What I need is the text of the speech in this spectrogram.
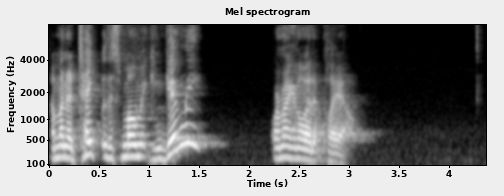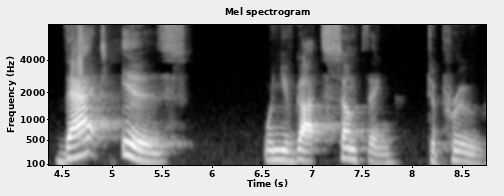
I'm going to take what this moment can give me, or am I going to let it play out? That is when you've got something to prove.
